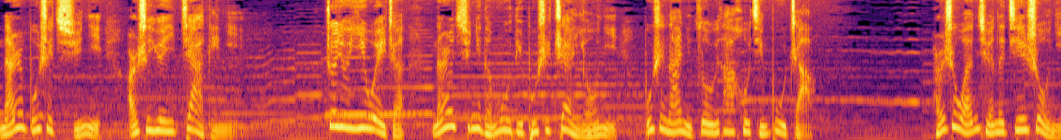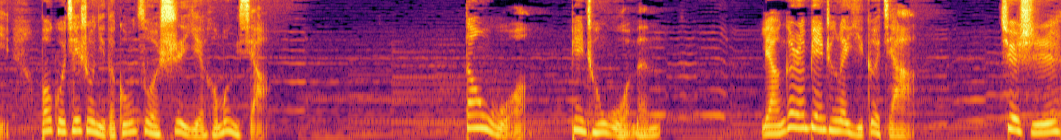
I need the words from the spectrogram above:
男人不是娶你，而是愿意嫁给你。这就意味着，男人娶你的目的不是占有你，不是拿你作为他后勤部长，而是完全的接受你，包括接受你的工作、事业和梦想。当我变成我们，两个人变成了一个家，确实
